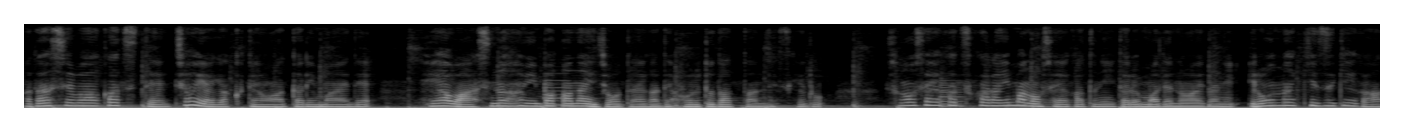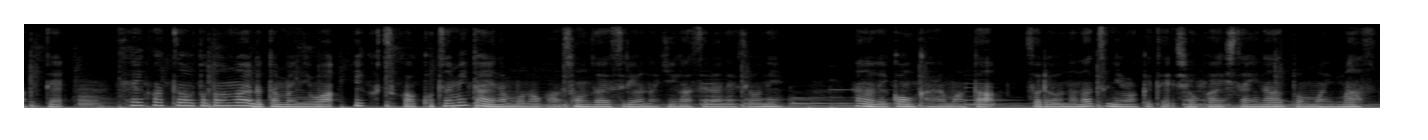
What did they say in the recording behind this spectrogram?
私はかつて昼夜逆転は当たり前で部屋は足の踏み場がない状態がデフォルトだったんですけどその生活から今の生活に至るまでの間にいろんな気づきがあって生活を整えるためにはいくつかコツみたいなものが存在するような気がするんですよね。なので今回はまたそれを7つに分けて紹介したいなと思います。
